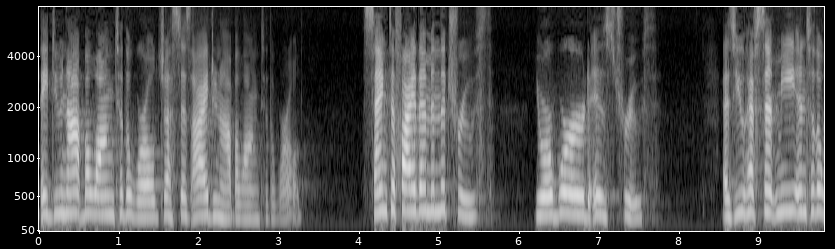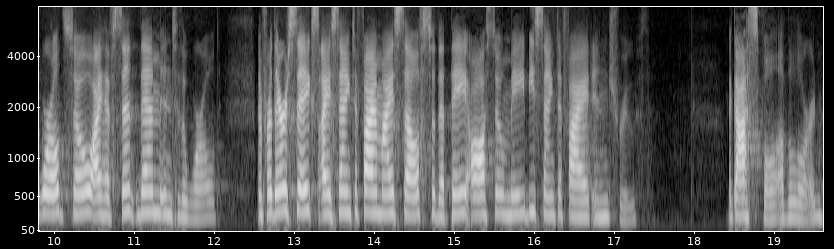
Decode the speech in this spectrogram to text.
They do not belong to the world, just as I do not belong to the world. Sanctify them in the truth. Your word is truth. As you have sent me into the world, so I have sent them into the world. And for their sakes I sanctify myself, so that they also may be sanctified in truth. The Gospel of the Lord.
